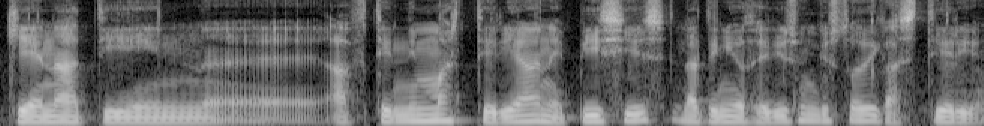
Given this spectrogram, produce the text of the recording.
και να την, ε, αυτή τη μαρτυρία επίσης να την υιοθετήσουν και στο δικαστήριο.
